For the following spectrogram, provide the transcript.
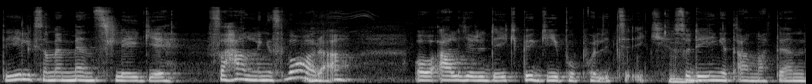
det är liksom en mänsklig förhandlingsvara. Och all juridik bygger ju på politik. Mm. Så det är inget annat än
